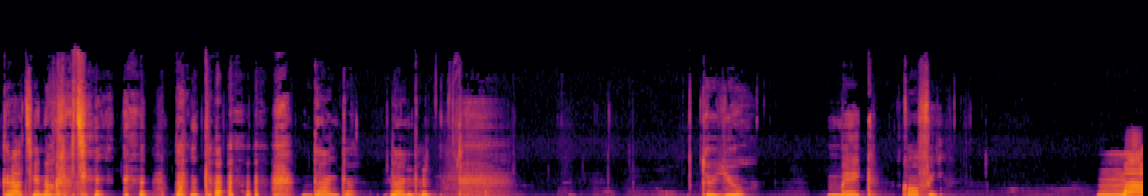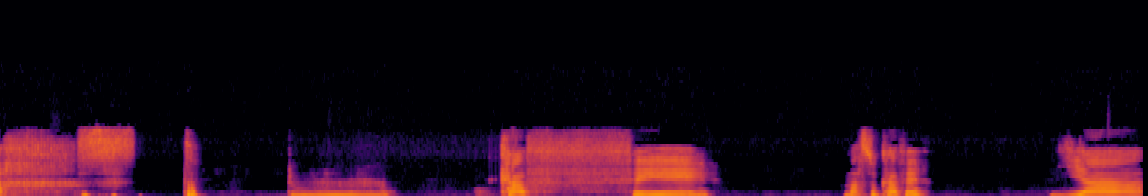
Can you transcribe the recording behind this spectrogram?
Grazie, no, grazie. danke. danke, danke. Do you make coffee? Machst du Kaffee? Machst du Kaffee? Ja,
